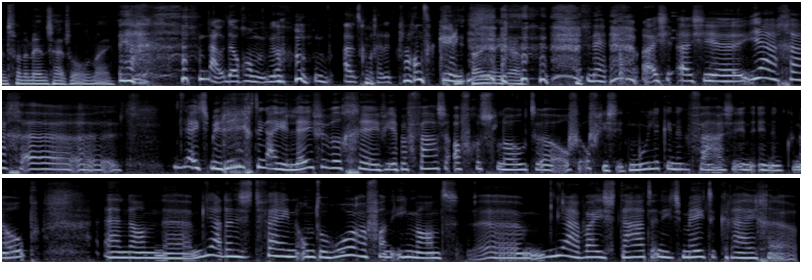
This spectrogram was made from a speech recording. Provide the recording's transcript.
80% van de mensheid volgens mij. Ja, nou daarom heb ik een uitgebreide klantenkring. Oh, ja, ja. nee, maar als je, als je ja, graag uh, uh, ja, iets meer richting aan je leven wil geven. Je hebt een fase afgesloten. Of, of je zit moeilijk in een fase, in, in een knoop. En dan, uh, ja, dan is het fijn om te horen van iemand uh, ja, waar je staat en iets mee te krijgen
